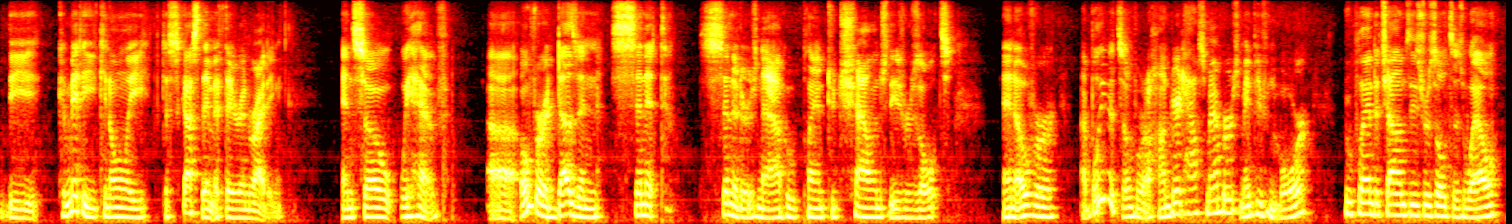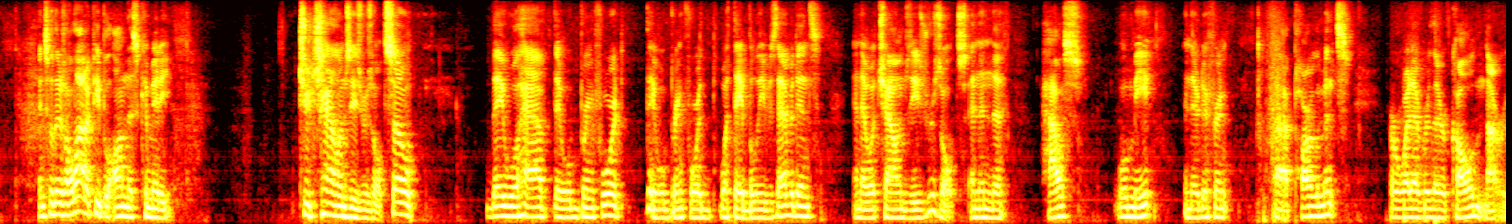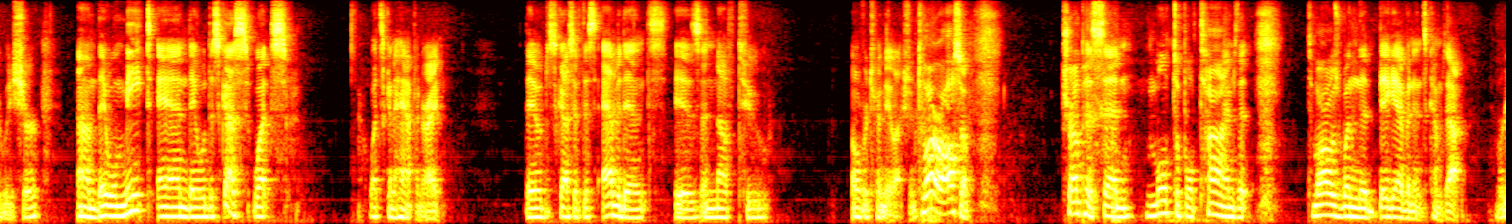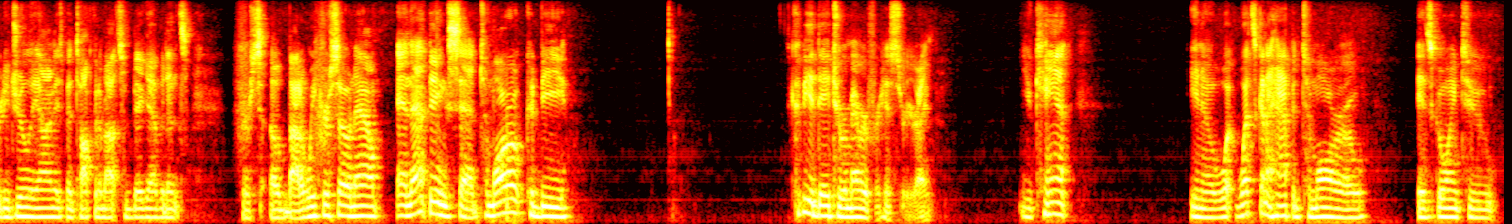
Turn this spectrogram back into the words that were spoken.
the committee can only discuss them if they're in writing. And so we have uh, over a dozen Senate senators now who plan to challenge these results, and over I believe it's over hundred House members, maybe even more, who plan to challenge these results as well. And so there's a lot of people on this committee to challenge these results. So they will have they will bring forward they will bring forward what they believe is evidence and they will challenge these results. And then the House will meet in their different uh, parliaments or whatever they're called, not really sure. Um, they will meet and they will discuss what's what's going to happen, right? They will discuss if this evidence is enough to overturn the election. Tomorrow, also, Trump has said multiple times that tomorrow is when the big evidence comes out. Rudy Giuliani's been talking about some big evidence for about a week or so now. And that being said, tomorrow could be could be a day to remember for history, right? You can't you know what what's going to happen tomorrow is going to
